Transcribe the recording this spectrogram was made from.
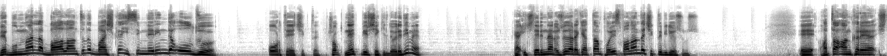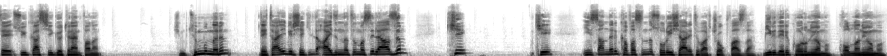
ve bunlarla bağlantılı başka isimlerin de olduğu ortaya çıktı. Çok net bir şekilde öyle değil mi? Ya içlerinden özel harekattan polis falan da çıktı biliyorsunuz. E, hatta Ankara'ya işte suikastçıyı götüren falan. Şimdi tüm bunların detaylı bir şekilde aydınlatılması lazım ki ki insanların kafasında soru işareti var çok fazla. Birileri korunuyor mu? Kollanıyor mu?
